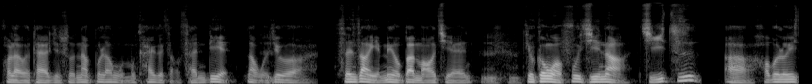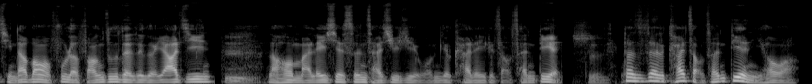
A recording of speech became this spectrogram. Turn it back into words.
后来我太太就说：“那不然我们开个早餐店。”那我就身上也没有半毛钱。嗯就跟我父亲啊集资。啊，好不容易请他帮我付了房租的这个押金，嗯，然后买了一些生财器具，我们就开了一个早餐店。是，但是在开早餐店以后啊，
